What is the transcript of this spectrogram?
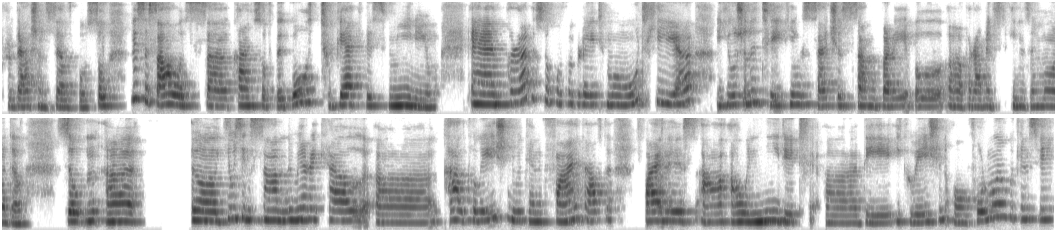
production self force. So this is our uh, kinds of the goal to get this minimum. And parameters of operating mode here usually taking such as some variable uh, parameters in the model. So mm, uh, uh, using some numerical uh, calculation, we can find after finalize uh, our needed uh, the equation or formula we can see,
